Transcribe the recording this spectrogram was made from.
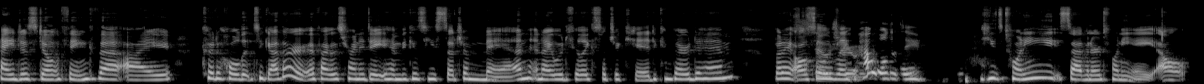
I just don't think that I could hold it together if I was trying to date him because he's such a man, and I would feel like such a kid compared to him. But I also so was like, how old is he? He's 27 or 28. I'll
